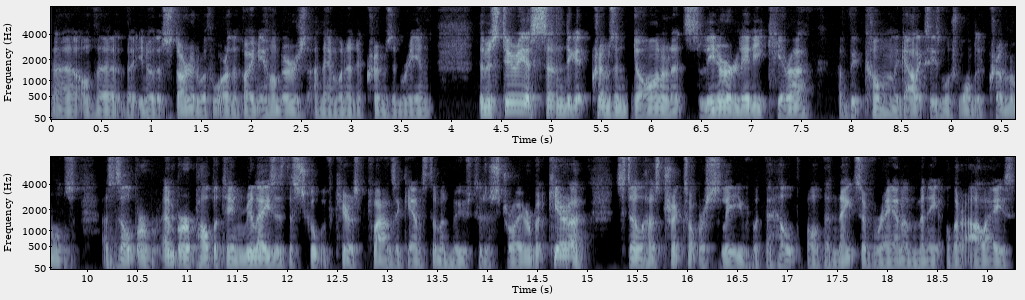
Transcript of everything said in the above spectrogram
uh, of the, the, you know that started with War of the Bounty Hunters and then went into Crimson Reign. The mysterious syndicate Crimson Dawn and its leader Lady Qi'ra have become the galaxy's most wanted criminals as Emperor, Palpatine realizes the scope of Qi'ra's plans against him and moves to destroy her. But Qi'ra still has tricks up her sleeve with the help of the Knights of Ren and many other allies.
